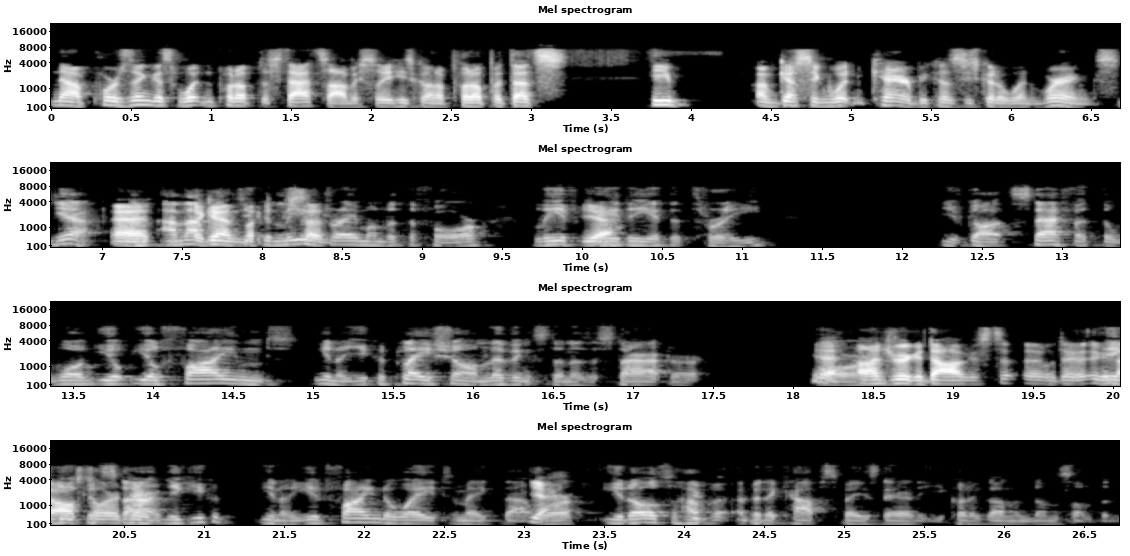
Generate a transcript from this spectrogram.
now Porzingis wouldn't put up the stats. Obviously, he's going to put up, but that's he. I'm guessing wouldn't care because he's going to win rings. Yeah. And and, that again, means you like can leave said- Draymond at the four, leave Yeah. KD at the three. You've got Steph at the one. You'll, you'll find, you know, you could play Shaun Livingston as a starter Yeah, Or- Andre Iguodala, uh, could still there. start. You, you could, you know, you'd find a way to make that Yeah. work. You'd also have a, a bit of cap space there that you could have gone and done something.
